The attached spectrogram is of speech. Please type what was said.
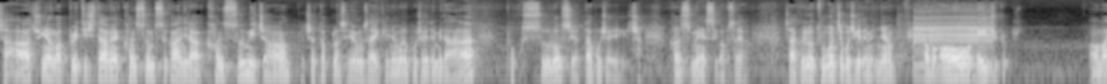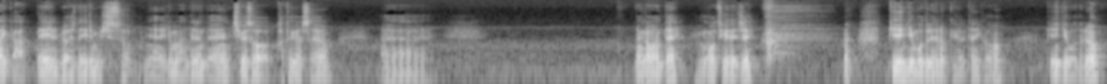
자, 중요한 건 British 다음에 consumes가 아니라 consume이죠. 그렇죠? 더 플러스 해용사의 개념으로 보셔야 됩니다. 복수로 쓰였다 보셔야겠죠. consume에 s가 없어요. 자, 그리고 두 번째 보시게 되면요. of all age groups. Oh my god. 내일 몇, 내일은 몇 시수. 예, 이러면 안 되는데. 집에서 카톡이 왔어요. 아, 난감한데? 이거 어떻게 해야 되지? 비행기 모드로 해놓을게요, 일단 이거. 비행기 모드로.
